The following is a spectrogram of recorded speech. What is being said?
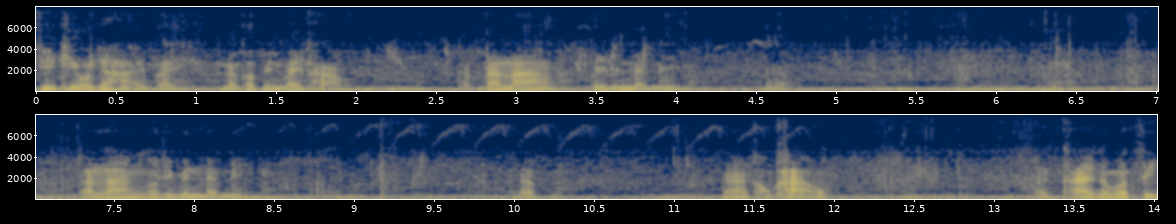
สีเขียวจะหายไป แล้วก็เป็นใบขาว กับด้านล่างก็จะเป็นแบบนี้นะครับด้านล่างก็จะเป็นแบบนี้นะครับอ่าขาวๆคล้ายกับว่าสี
